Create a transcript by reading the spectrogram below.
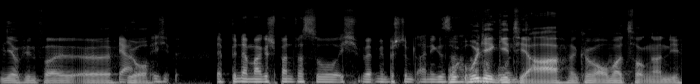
Ja, auf jeden Fall, äh, Ja, ja. ich äh, bin da mal gespannt, was so. Ich werde mir bestimmt einige Hol, Sachen. hol dir noch holen. GTA, dann können wir auch mal zocken, Andi.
